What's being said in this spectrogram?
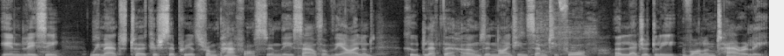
In Lisi, we met Turkish Cypriots from Paphos in the south of the island who'd left their homes in 1974, allegedly voluntarily,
